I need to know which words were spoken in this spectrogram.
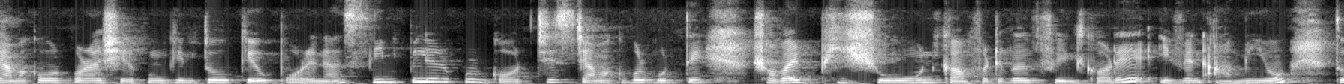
জামাকাপড় পরা সেরকম কিন্তু কেউ পরে না। সিম্পলের উপর গর্জেস জামাকাপড় পরতে সবাই ভীষণ কমফোর্টেবল ফিল করে ইভেন আমিও। তো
